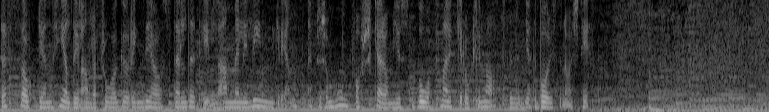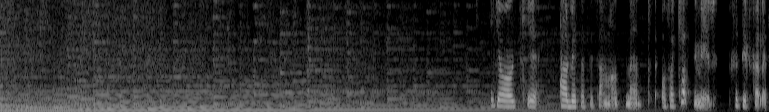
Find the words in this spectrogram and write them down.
Dessa och en hel del andra frågor ringde jag och ställde till Amelie Lindgren eftersom hon forskar om just våtmarker och klimat vid Göteborgs universitet. Jag arbetar tillsammans med Åsa Kasimir för tillfället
